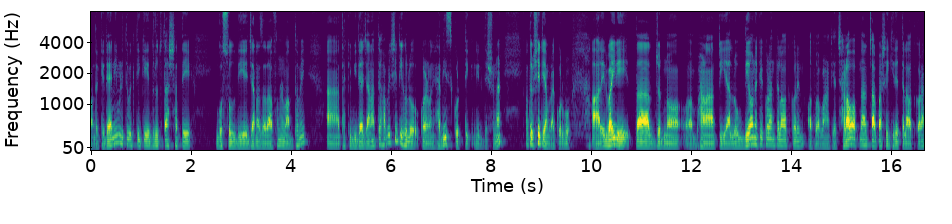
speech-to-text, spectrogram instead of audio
আমাদেরকে দেয়নি। মৃত ব্যক্তিকে দ্রুততার সাথে গোসল দিয়ে জানাজা দাফনের মাধ্যমে তাকে বিদায় জানাতে হবে। সেটি হলো কোরআন হাদিস কর্তৃক নির্দেশনা। অতএব সেটি আমরা করব। আর এর বাইরে তার জন্য ভাড়াটিয়া লোক দিয়ে অনেকে কোরআন তেলাওয়াত করেন অথবা ভাড়াটিয়া ছাড়াও আপনার চারপাশে ঘিরে তেলাওয়াত করা।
